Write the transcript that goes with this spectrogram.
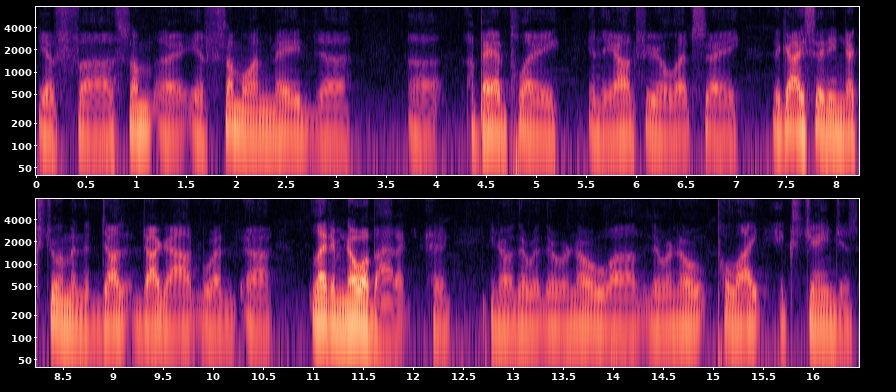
if uh, some uh, if someone made uh, a bad play in the outfield, let's say, the guy sitting next to him in the dugout would let him know about it. Uh, you know, there were there were no uh, there were no polite exchanges.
